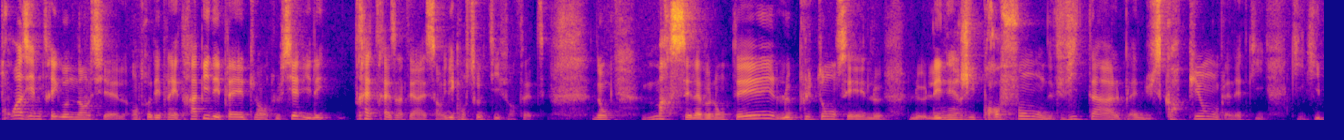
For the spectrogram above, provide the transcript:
Troisième trigone dans le ciel, entre des planètes rapides et planètes lentes. Le ciel, il est très très intéressant, il est constructif en fait. Donc Mars c'est la volonté, le Pluton c'est l'énergie profonde, vitale, planète du scorpion, planète qui, qui,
